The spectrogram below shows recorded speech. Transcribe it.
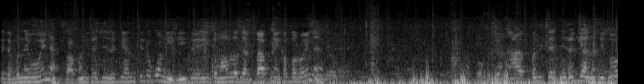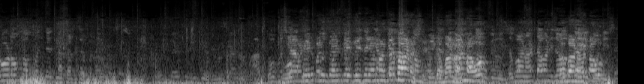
રીતે બનાવ્યું હોય ને તો આ પંચાયતની જગ્યા નથી તો કોની? છે તો એ તો મામલતદાર સ્ટાફને ખબર હોય ને. આ પંચાયતની જગ્યા નથી તો રોડ હું પંચાયતના ખર્ચે બનાવ્યો છે. તો પછી આ દબાણ છે. દબાણ દબાણ હટાવો. દબાણ હટાવવાની જવાબદારી કોની છે?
